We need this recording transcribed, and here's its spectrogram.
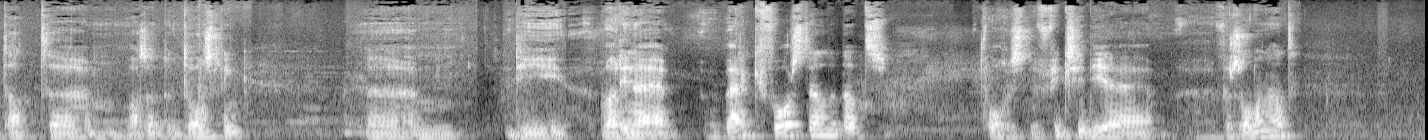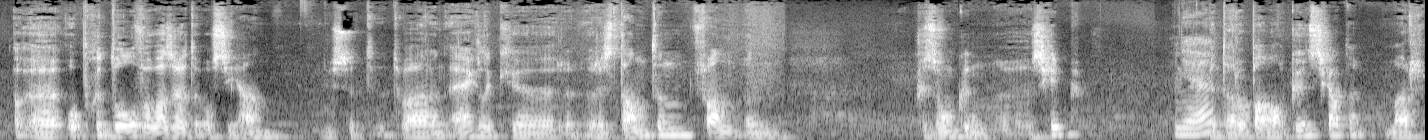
dat ehm, was een tentoonstelling ehm, die, waarin hij werk voorstelde dat volgens de fictie die hij uh, verzonnen had, uh, opgedolven was uit de oceaan. Dus het, het waren eigenlijk uh, restanten van een gezonken schip. Ja. Met daarop allemaal kunstschatten. Maar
